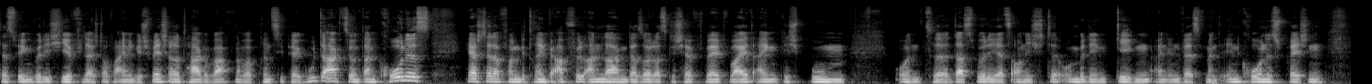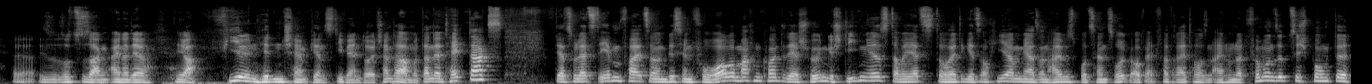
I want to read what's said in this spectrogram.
Deswegen würde ich hier vielleicht auf einige schwächere Tage warten, aber prinzipiell gute Aktie. Und dann Kronis, Hersteller von Getränkeabfüllanlagen, da soll das Geschäft weltweit eigentlich boomen. Und äh, das würde jetzt auch nicht äh, unbedingt gegen ein Investment in Kronis sprechen. Äh, sozusagen einer der ja, vielen Hidden Champions, die wir in Deutschland haben. Und dann der TechDAX, der zuletzt ebenfalls ein bisschen Furore machen konnte, der schön gestiegen ist, aber jetzt, heute geht es auch hier mehr als ein halbes Prozent zurück auf etwa 3175 Punkte.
